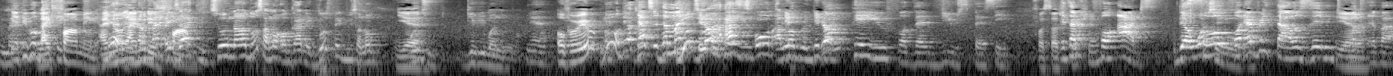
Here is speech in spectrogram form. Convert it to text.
Yeah, people Like fake- farming. I Yeah, know. I know they farm. Exactly. So now those are not organic. Those fake views are not Yeah. going to give you money. Yeah. Oh, for real? No, they are That's the money. YouTube They don't has pay its you- own algorithm. They don't pay you for the views per se. For It's subscription. an, for ads. They are So watching. for every thousand Yeah. whatever,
